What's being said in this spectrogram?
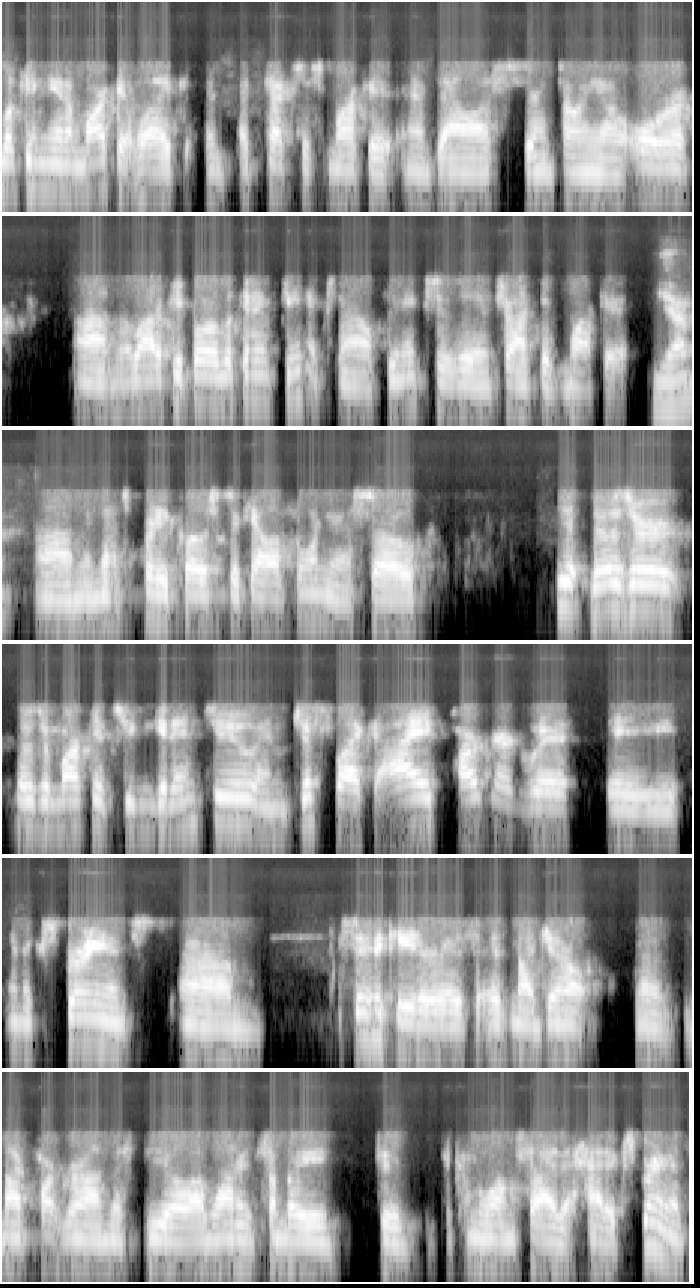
looking in a market like a, a Texas market and Dallas, San Antonio, or um, a lot of people are looking at Phoenix now. Phoenix is an attractive market. Yeah. Um, and that's pretty close to California. So those are those are markets you can get into, and just like I partnered with a an experienced um, syndicator as as my general uh, my partner on this deal. I wanted somebody to to come alongside that had experience.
